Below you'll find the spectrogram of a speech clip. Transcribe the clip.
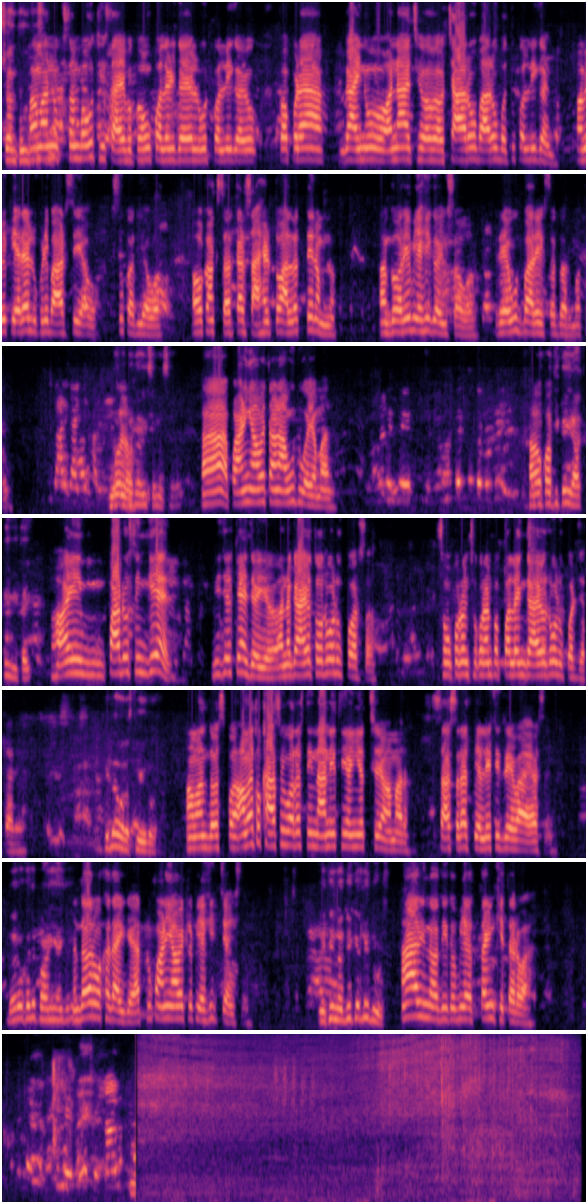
અમારું નુકસાન બહુ થયું સાહેબ. ઘઉં પલળી ગયા લોટ પલળી ગયો કપડા ગાયનું અનાજ ચારો બારો બધું પલળી ગયું. અમે પહેર્યા લુગડી બહારથી આવો. શું કરીએ હવે હવે કાંક સરકાર સાહેબ તો હાલત તે ને અમને ઘરે બેસી ગયું છે હવે. રહેવું જ ભારે છે ઘરમાં તો. બોલો. આવી હા પાણી આવે તાણ આવું જ હોય અમારે. હા પાડોશી ઘેર. બીજે ક્યાં જઈએ? અને ગાયો તો રોડ ઉપર છે. છોકરો ને છોકરા પપ્પા લઈને ગાયો રોડ ઉપર જતા રહે. કેટલા વર્ષથી અમારે દસ અમે તો ખાસી વર્ષથી નાનીથી અહીંયા જ છે અમારા. સાસરા પહેલેથી જ રહેવા આવ્યા છે. દર વખતે પાણી આવી જાય? દર વખત આવી જાય. આટલું પાણી આવે એટલે પહેરી જ જાય છે. અહીંથી નદી કેટલી દૂર હારી નદી તો બે ત્રણ ખેતરવા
